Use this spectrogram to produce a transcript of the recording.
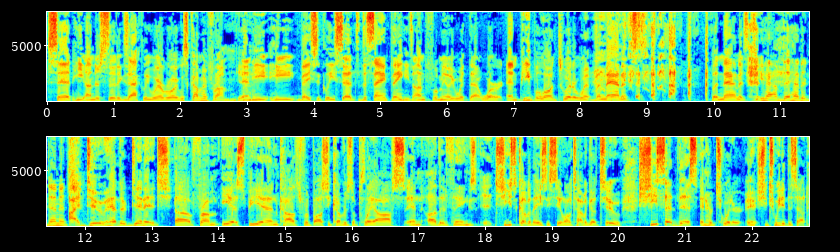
said he understood exactly where Roy was coming from, yeah. and he he basically said the same thing. He's unfamiliar with that word, and people on Twitter went bananas. bananas. Do you have the Heather Dinich? I do. Heather Dinich uh, from ESPN College Football. She covers the playoffs and other things. She used to cover the ACC a long time ago too. She said this in her Twitter. Uh, she tweeted this out.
